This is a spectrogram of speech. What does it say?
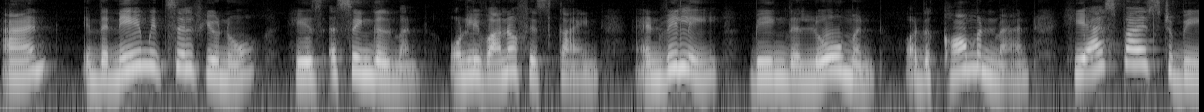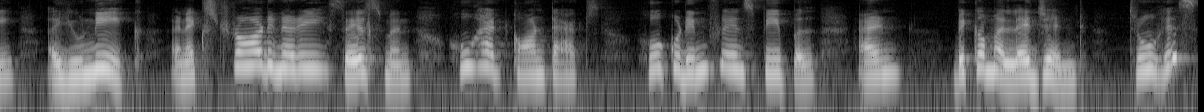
And in the name itself you know, he is a single man, only one of his kind and Willy being the lowman or the common man, he aspires to be a unique, an extraordinary salesman who had contacts, who could influence people and become a legend through his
